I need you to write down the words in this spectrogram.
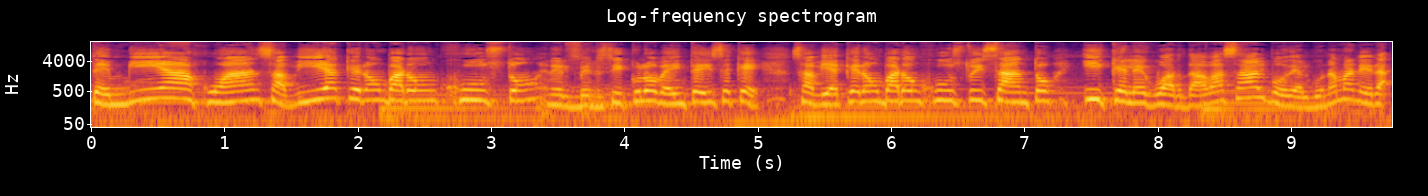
temía a Juan, sabía que era un varón justo, en el versículo 20 dice que sabía que era un varón justo y santo y que le guardaba salvo, de alguna manera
